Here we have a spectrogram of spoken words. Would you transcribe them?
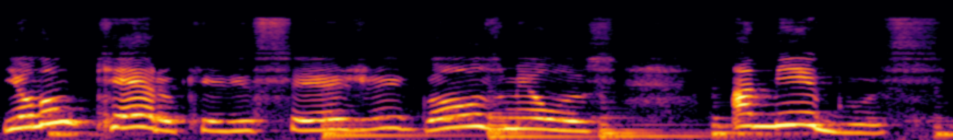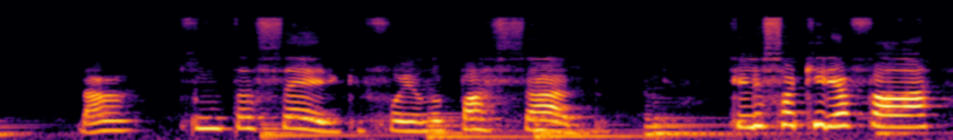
E eu não quero que eles sejam igual os meus amigos da quinta série, que foi ano passado. Que ele só queria falar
